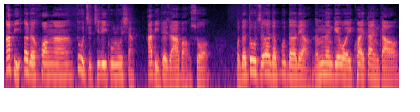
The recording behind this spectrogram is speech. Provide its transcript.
阿比饿得慌啊，肚子叽里咕噜响。阿比对着阿宝说：“我的肚子饿得不得了，能不能给我一块蛋糕？”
